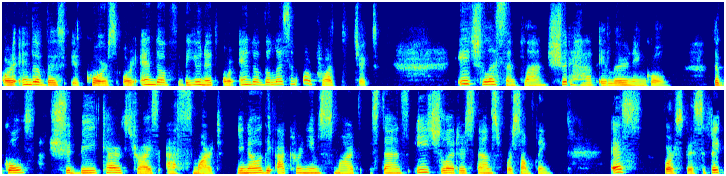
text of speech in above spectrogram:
or end of the course or end of the unit or end of the lesson or project. Each lesson plan should have a learning goal the goals should be characterized as SMART. You know, the acronym SMART stands, each letter stands for something. S for specific,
